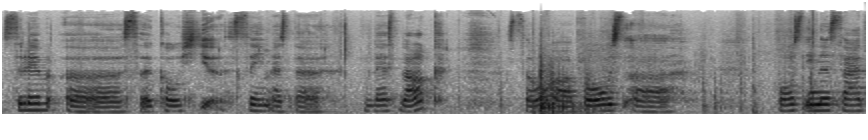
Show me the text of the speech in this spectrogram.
sleeve uh, circle here same as the last lock. So uh, both uh, both inner side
